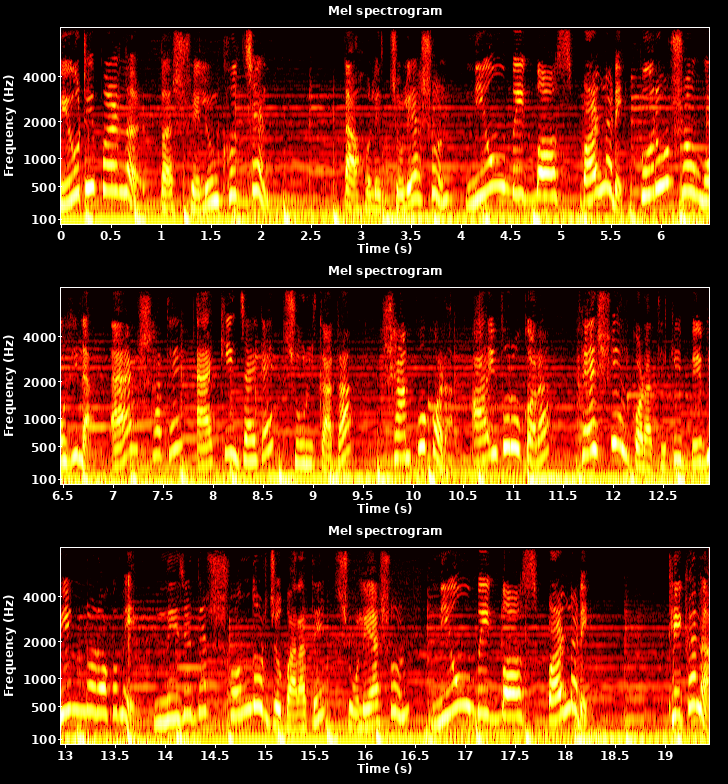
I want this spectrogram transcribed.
বিউটি পার্লার বা সেলুন খুঁজছেন? তাহলে চলে আসুন নিউ বিগ বস পার্লারে। পুরুষ ও মহিলা একসাথে একই জায়গায় চুল কাটা শ্যাম্পু করা আইব্রো করা ফেসিয়াল করা থেকে বিভিন্ন রকমের নিজেদের সৌন্দর্য বাড়াতে চলে আসুন নিউ বিগ বস পার্লারে। ঠিকানা?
